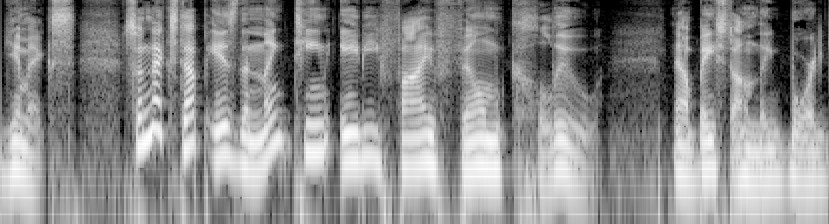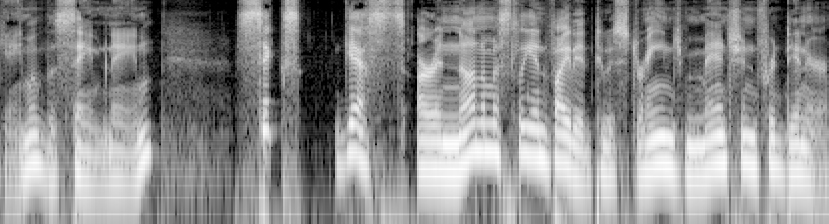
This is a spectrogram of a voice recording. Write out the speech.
gimmicks. So, next up is the 1985 film Clue. Now, based on the board game of the same name, six guests are anonymously invited to a strange mansion for dinner.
